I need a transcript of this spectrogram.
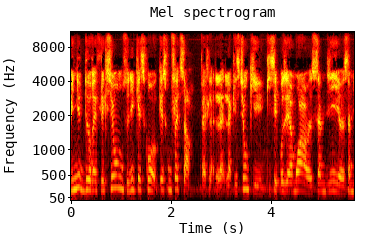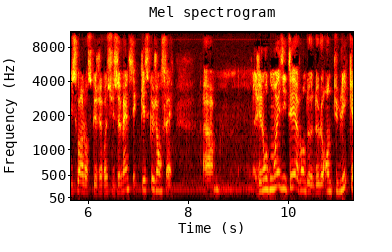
minutes de réflexion, on se dit qu'est-ce qu'on fait de ça? La, question qui, s'est posée à moi euh, samedi euh, samedi soir lorsque j'ai reçu ce mail, c'est qu'est-ce que j'en fais euh, J'ai longuement hésité avant de, le rendre public.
